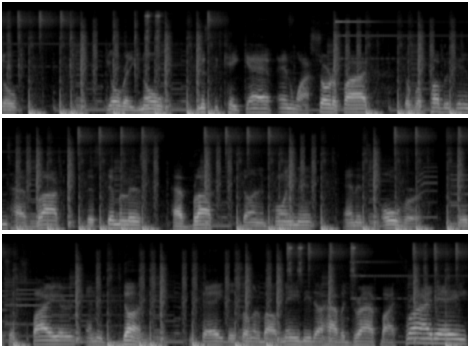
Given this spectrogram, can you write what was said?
So you already know Mr. Cake Ave, NY certified. The Republicans have blocked the stimulus have blocked the unemployment and it's over. It's expired and it's done. Okay, they're talking about maybe they'll have a draft by Friday,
